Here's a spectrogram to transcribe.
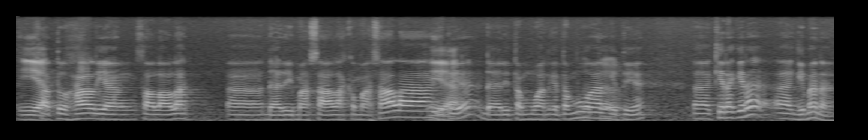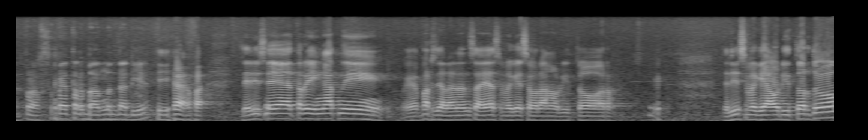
Iya. satu hal yang seolah-olah eh, dari masalah ke masalah Iya. gitu ya, dari temuan ke temuan Betul. gitu ya. Eh, Kira-kira eh, gimana, Prof, supaya terbangun tadi ya? Iya Pak. Jadi saya teringat nih ya, perjalanan saya sebagai seorang auditor. Jadi sebagai auditor tuh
